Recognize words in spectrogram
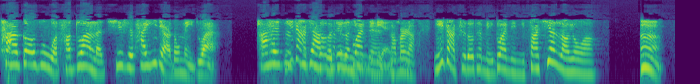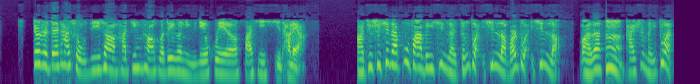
他告诉我他断了，其实他一点都没断，他还是你咋私下知道他和这个女没断呢的联，系。老妹儿啊？你咋知道他没断呢？你发现了又啊？嗯，就是在他手机上，他经常和这个女的会发信息，他俩。啊，就是现在不发微信了，整短信了，玩短信了，完了嗯还是没断。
